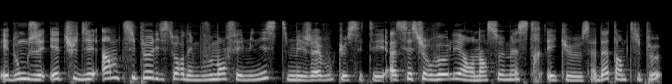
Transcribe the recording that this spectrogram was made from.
Et donc j'ai étudié un petit peu l'histoire des mouvements féministes, mais j'avoue que c'était assez survolé en un semestre et que ça date un petit peu.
